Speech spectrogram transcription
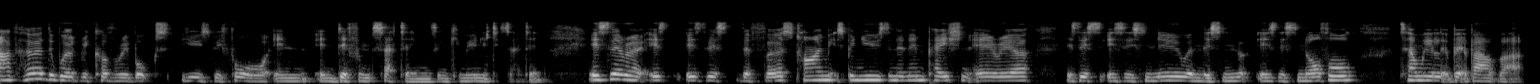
I've heard the word recovery books used before in in different settings in community setting. Is there a is is this the first time it's been used in an inpatient area? Is this is this new and this is this novel? Tell me a little bit about that.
